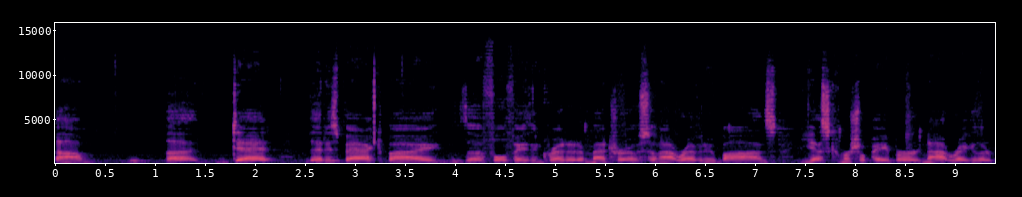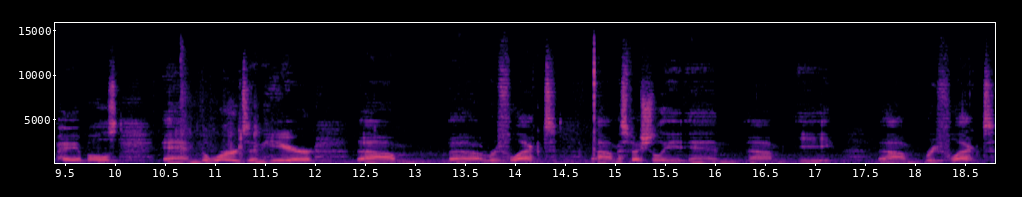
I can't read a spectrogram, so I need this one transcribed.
um, uh, debt that is backed by the full faith and credit of Metro, so not revenue bonds, yes, commercial paper, not regular payables. And the words in here um, uh, reflect, um, especially in um, E, um, reflect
